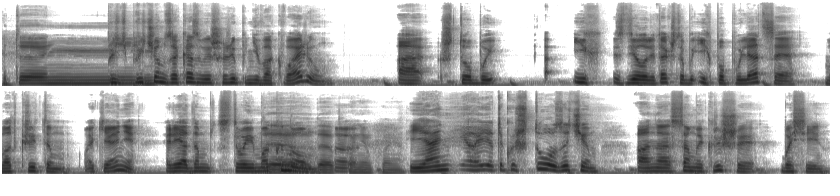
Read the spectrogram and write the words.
Это причем заказываешь рыб не в аквариум, а чтобы их сделали так, чтобы их популяция в открытом океане рядом с твоим окном. Да, да, понял, понял. Я, я, я такой, что, зачем? А на самой крыше бассейн.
